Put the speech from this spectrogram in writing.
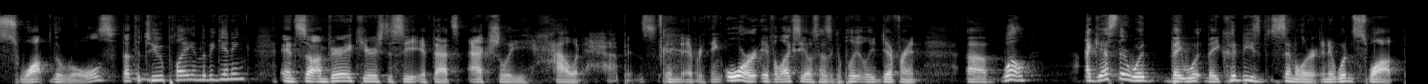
swap the roles that the two play in the beginning. And so I'm very curious to see if that's actually how it happens and everything or if Alexios has a completely different uh, well, I guess there would they would they could be similar and it wouldn't swap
